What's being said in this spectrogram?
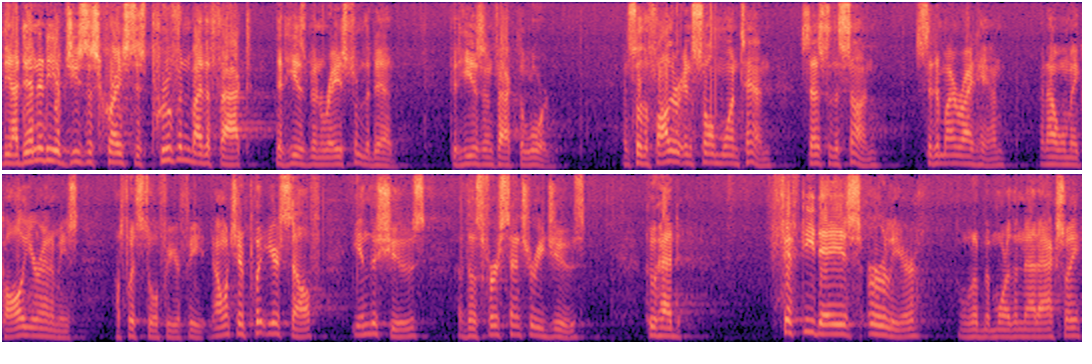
The identity of Jesus Christ is proven by the fact that he has been raised from the dead that he is in fact the Lord. And so the Father in Psalm 110 says to the Son, Sit at my right hand, and I will make all your enemies a footstool for your feet. Now I want you to put yourself in the shoes of those first century Jews who had 50 days earlier, a little bit more than that actually,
